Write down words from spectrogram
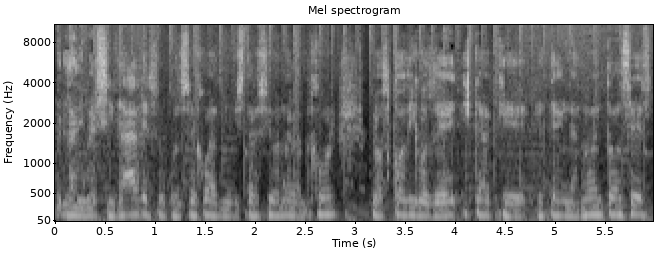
la diversidad de su Consejo de Administración, a lo mejor los códigos de ética que, que tenga, ¿no? Entonces,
